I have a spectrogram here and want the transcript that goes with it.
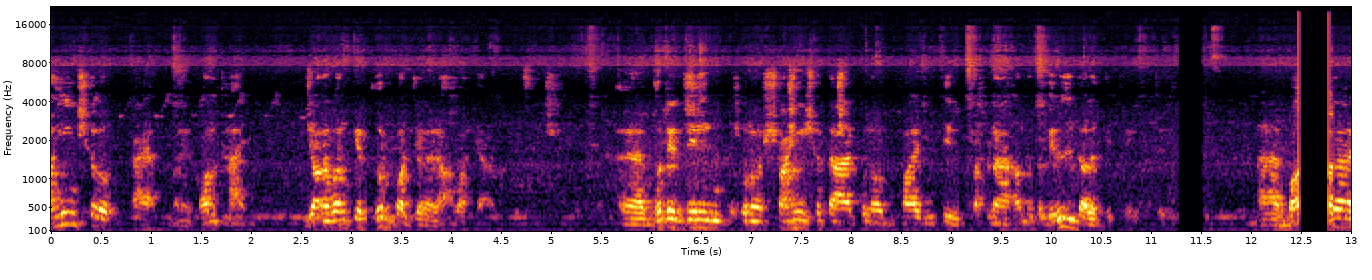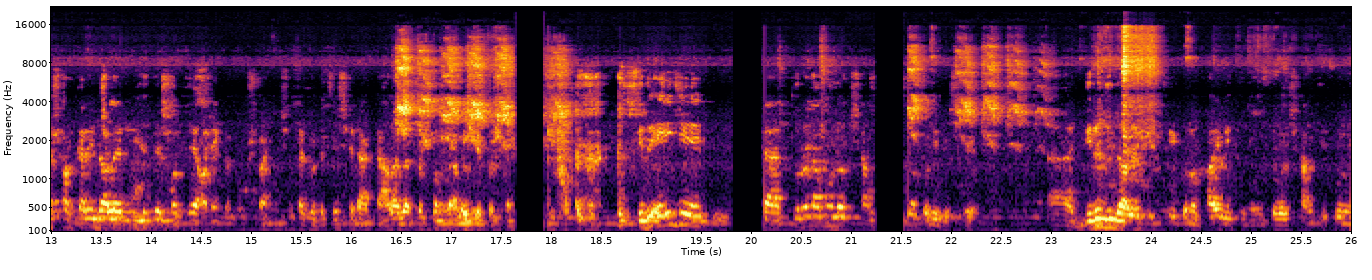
অহিংস মানে পন্থায় জনগণকে ভোট বর্জনের আহ্বান জানানো ভোটের দিন কোনো সহিংসতা, কোনো ভয় ভীতির ঘটনা অন্তত বিরোধী দলের দিক থেকে সরকারি দলের নিজেদের মধ্যে অনেক রকম সহিংসতা ঘটেছে, সেটা একটা আলাদা প্রসঙ্গ, আমি সে প্রশ্ন কিন্তু এই যে তুলনামূলক শান্তিপূর্ণ পরিবেশে বিরোধী দলের দিক থেকে কোনো ভয়ভীতি নেই কেবল শান্তিপূর্ণ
